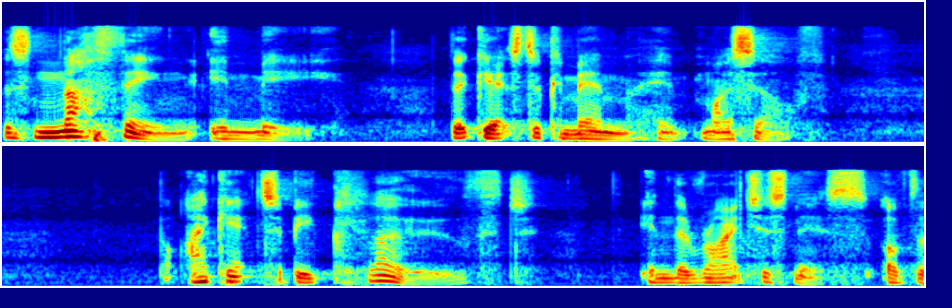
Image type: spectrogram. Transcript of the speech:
there's nothing in me that gets to commend myself. But I get to be clothed in the righteousness of the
